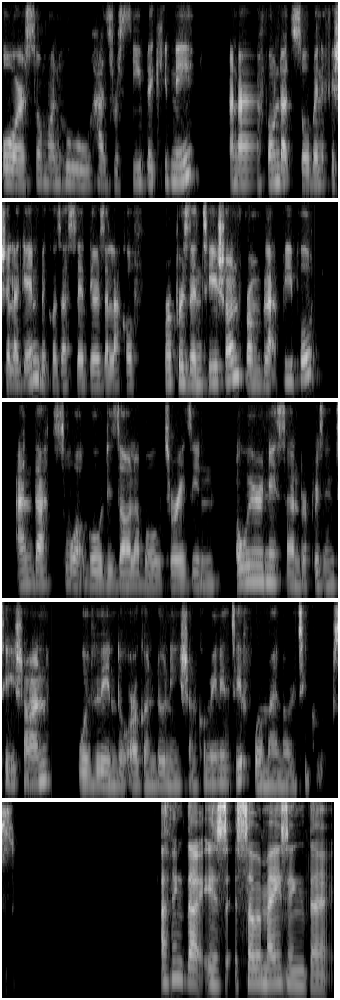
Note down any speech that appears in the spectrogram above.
or someone who has received a kidney. And I found that so beneficial again because I said there's a lack of representation from Black people. And that's what Gold is all about raising awareness and representation within the organ donation community for minority groups. I think that is so amazing that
